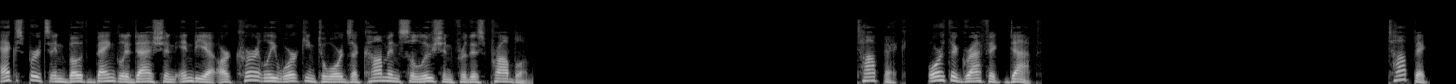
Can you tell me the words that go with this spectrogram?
Experts in both Bangladesh and India are currently working towards a common solution for this problem. Topic: Orthographic depth Topic:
